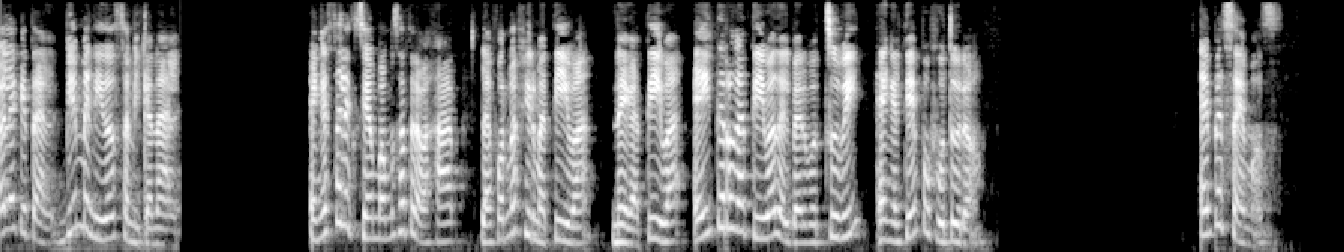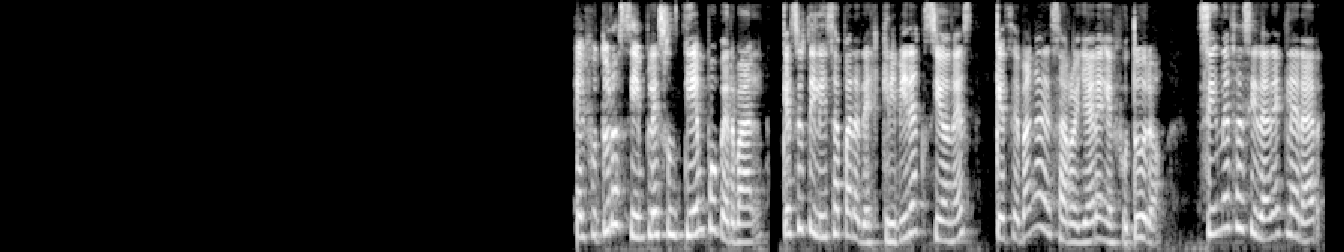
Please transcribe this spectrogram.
Hola, ¿qué tal? Bienvenidos a mi canal. En esta lección vamos a trabajar la forma afirmativa, negativa e interrogativa del verbo to be en el tiempo futuro. Empecemos. El futuro simple es un tiempo verbal que se utiliza para describir acciones que se van a desarrollar en el futuro, sin necesidad de aclarar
